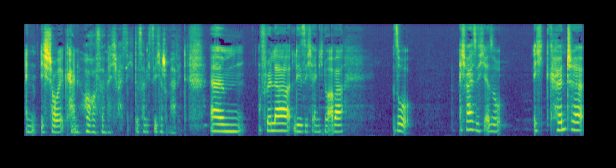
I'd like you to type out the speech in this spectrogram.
ein, ich schaue keine Horrorfilme, ich weiß nicht, das habe ich sicher schon mal erwähnt. Ähm, Thriller lese ich eigentlich nur, aber so, ich weiß nicht, also ich könnte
